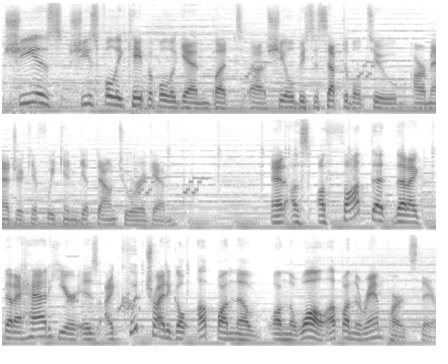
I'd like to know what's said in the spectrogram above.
she is she's fully capable again, but uh, she'll be susceptible to our magic if we can get down to her again. And a, a, thought that, that I that I had here is I could try to go up on the on the wall, up on the ramparts there.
